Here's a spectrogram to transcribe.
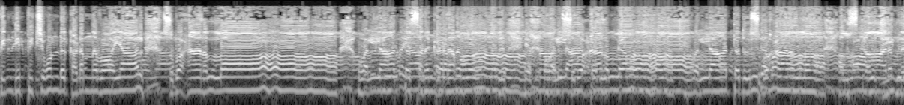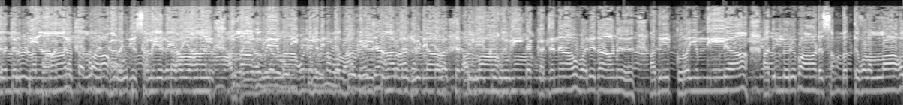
പിന്തിപ്പിച്ചുകൊണ്ട് കടന്നുപോയാൽ സുബഹാനല്ലാ വല്ലാത്ത വല്ലാത്ത ദുരിതമാണ് അള്ളാഹുവേ ഒരിക്കലും അള്ളാഹുവിന്റെ ഖജനാവ് വലുതാണ്. അതിൽ കുറയുന്നില്ല. അതിൽ ഒരുപാട് സമ്പത്തുകൾ അള്ളാഹു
